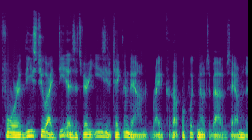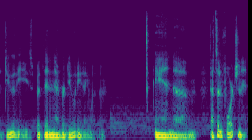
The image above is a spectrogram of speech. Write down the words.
For these two ideas, it's very easy to take them down, write a couple quick notes about them, say, I'm going to do these, but then never do anything with them. And um, that's unfortunate.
